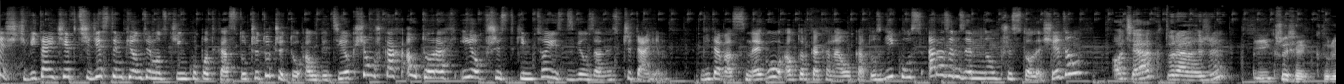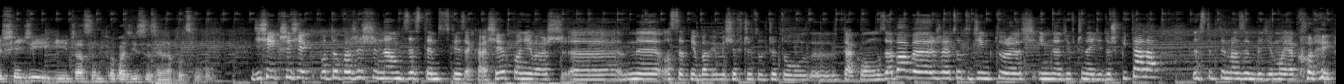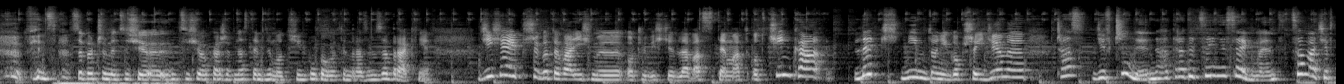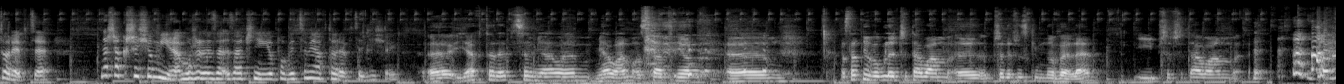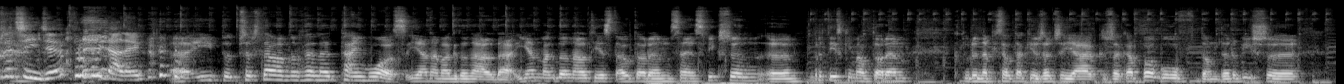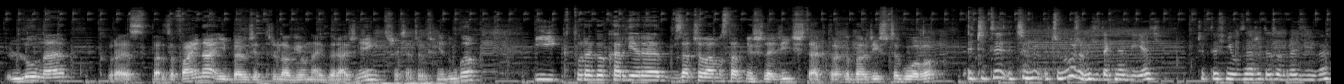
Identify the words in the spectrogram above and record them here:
Cześć, witajcie w 35. odcinku podcastu Czytu Czytu, audycji o książkach, autorach i o wszystkim, co jest związane z czytaniem. Witam Was Smegu, autorka kanału Katus Gikus, a razem ze mną przy stole siedzą Ocia, która leży. I Krzysiek, który siedzi i czasem prowadzi sesję na podsłuchu. Dzisiaj Krzysiek potowarzyszy nam w zastępstwie Zakasie, ponieważ e, my ostatnio bawimy się w czytu czytu e, taką zabawę, że co tydzień któraś inna dziewczyna idzie do szpitala. Następnym razem będzie moja kolej, więc zobaczymy, co się, co się okaże w następnym odcinku, kogo tym razem zabraknie. Dzisiaj przygotowaliśmy oczywiście dla Was temat odcinka, lecz nim do niego przejdziemy, czas dziewczyny na tradycyjny segment. Co macie w torebce? Nasza Krzysio Mira, może za, zacznij i opowiedz, co miała w torebce dzisiaj. E, ja w torebce miałem, miałam ostatnio... E, ostatnio w ogóle czytałam e, przede wszystkim nowelę i przeczytałam... Dobrze ci idzie? Próbuj dalej. E, I przeczytałam nowelę Time Was Jana MacDonalda. Ian MacDonald jest autorem science fiction, e, brytyjskim autorem, który napisał takie rzeczy jak Rzeka Bogów, Dom Derwiszy, Lunę, która jest bardzo fajna i będzie trylogią najwyraźniej, trzecia część niedługo. I którego karierę zaczęłam ostatnio śledzić, tak trochę bardziej szczegółowo. Czy, ty, czy, czy możemy się tak nabijać? Czy ktoś nie uzna, że to jest obraźliwe?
